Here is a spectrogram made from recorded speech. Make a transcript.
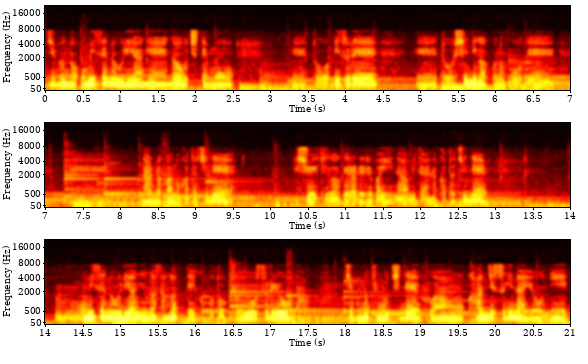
自分のお店の売り上げが落ちても、えっ、ー、と、いずれ、えっ、ー、と、心理学の方で、えー、何らかの形で収益が上げられればいいな、みたいな形で、うん、お店の売り上げが下がっていくことを許容するような自分の気持ちで不安を感じすぎないように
